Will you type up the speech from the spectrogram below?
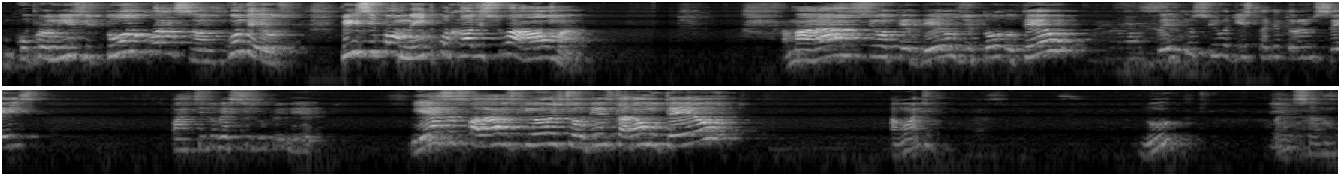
Um compromisso de todo o coração com Deus, principalmente por causa de sua alma. Amarás o Senhor teu Deus de todo o teu. Foi o que o Senhor disse para Deuteronômio 6, a partir do versículo 1. E essas palavras que hoje te ordeno estarão no teu. Aonde? No coração.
